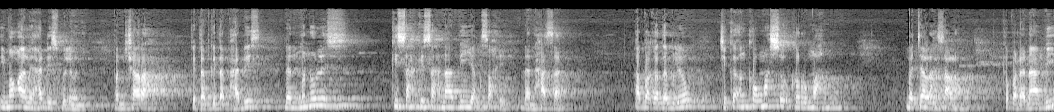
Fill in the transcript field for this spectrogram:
Imam ahli hadis beliau ini, pensyarah kitab-kitab hadis dan menulis kisah-kisah Nabi yang sahih dan hasan. Apa kata beliau? Jika engkau masuk ke rumahmu, bacalah salam kepada Nabi,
